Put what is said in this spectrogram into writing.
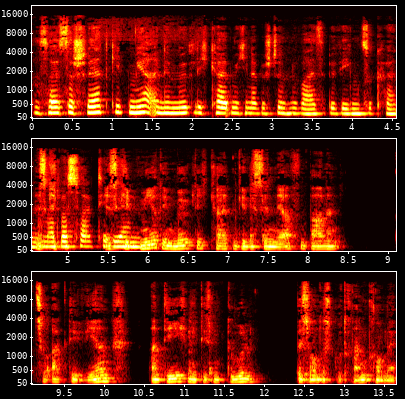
Das heißt, das Schwert gibt mir eine Möglichkeit, mich in einer bestimmten Weise bewegen zu können, es um gibt, etwas zu aktivieren. Es gibt mir die Möglichkeiten, gewisse Nervenbahnen zu aktivieren, an die ich mit diesem Tool besonders gut rankomme.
